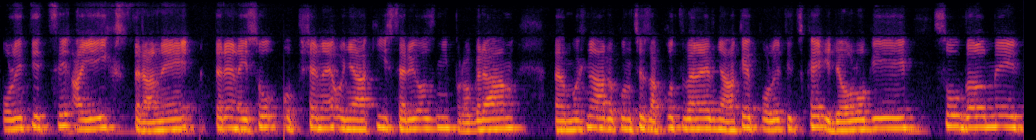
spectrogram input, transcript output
politici a jejich strany, které nejsou opřené o nějaký seriózní program, možná dokonce zakotvené v nějaké politické ideologii, jsou velmi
